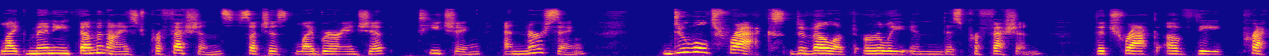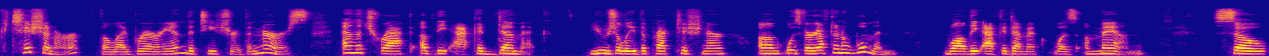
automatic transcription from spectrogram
Like many feminized professions, such as librarianship, teaching, and nursing, dual tracks developed early in this profession. The track of the practitioner, the librarian, the teacher, the nurse, and the track of the academic. Usually the practitioner um, was very often a woman, while the academic was a man. So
